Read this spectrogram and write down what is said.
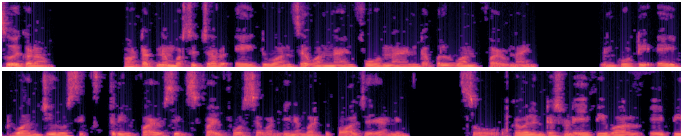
సో ఇక్కడ కాంటాక్ట్ నెంబర్స్ ఇచ్చారు. Eight one seven nine four nine double one five nine. ఇంకోటి eight one zero six three five six five four seven. ఈ నెంబర్కి కాల్ చేయండి. సో ఒకవేళ ఇంట్రెస్ట్ ఉంటే ఏపీ వాళ్ళు ఏపీ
